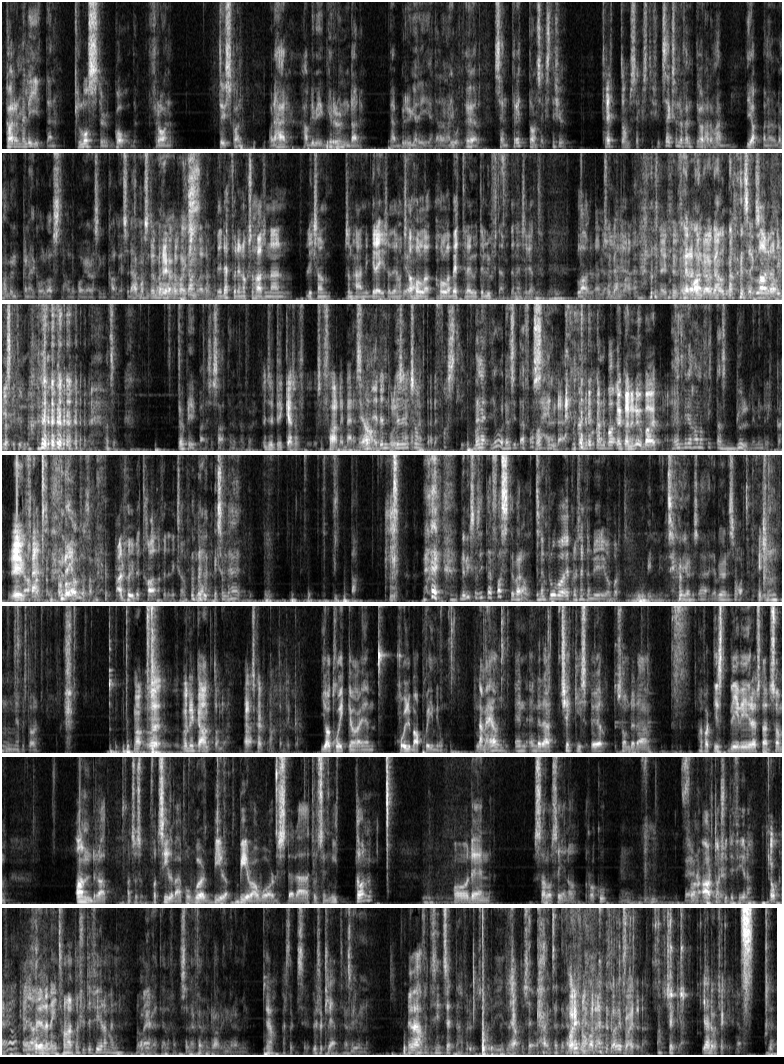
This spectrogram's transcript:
karmeliten Kloster Gold från Tyskland. Och det här har blivit grundad, det här bryggeriet, eller de har gjort öl, sedan 1367. 1367. 650 år har de här japparna, de här munkarna i klostret hållit på att göra sin kalja, så det här måste De vara börjar den väl vara gamla då. Det är därför den också har sån här, liksom, sån här grej så det ska Ja. hålla, hålla bättre ute i luften för den är säkert lagrad. Den är så gammal. Den är flera hundra år gammal. Lagrad i whiskytunna. Alltså, nu pipar det så satan utanför. Du dricker så, så farlig bärs. Ja. är den, den Polisen är liksom kommer efter det. fastlimmad. Den är, jo, den sitter fast Vad händer? Men kan du, kan du bara Kan du nu bara öppna Men den? inte vill jag ha någon fittans guld i min dricka. Det är ju Ja. fancy. Det är också sant. Ja, du har ju betalat för det liksom. Ja. liksom det här... Fitta. det liksom sitter fast överallt. Ja, men prova att öppna sen kan du ju riva bort. Vill inte. jag gör det så här. Jag vill göra det svårt. Mm, jag förstår. Vad, vad dricker Anton då? Eller ska Anton dricka? Jag dricker en hållbar premium. Nej men en, en, det där tjeckisk öl som det där har faktiskt blivit röstad som andra, alltså fått silver på World Beer, Beer Awards det där 2019. Och det är en Saloseno Roku Det är- från 1874. Okej, okej. Ja, ölen är inte från 1874 men Vad vi är... vet i alla fall. Så den är 500 år yngre än min. Ja, ganska, Ser du? ganska klent. Ganska junno. Ja, jag har faktiskt inte sett det här förut så det blir intressant Ja. att se. Jag har inte sett den här. Varifrån var den? Varifrån är där? Ah, Tjeckien. Ja, det var tjeckiskt. Ja. Ja.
